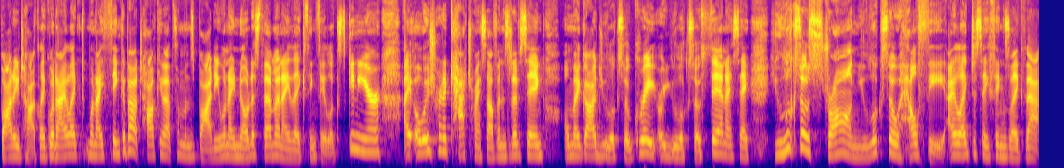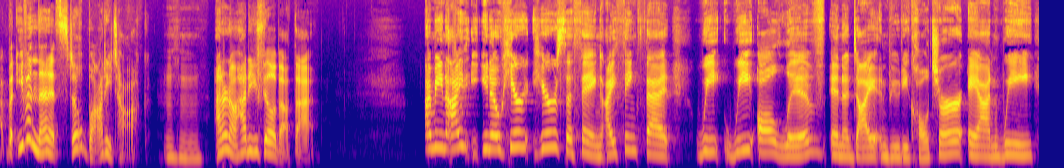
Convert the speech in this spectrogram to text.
body talk. Like when I like when I think about talking about someone's body, when I notice them and I like think they look skinnier, I always try to catch myself and instead of saying, "Oh my god, you look so great" or "You look so thin," I say, "You look so strong, you look so healthy." I like to say things like that. But even then it's still body talk. Mm-hmm. I don't know. How do you feel about that? I mean, I you know, here here's the thing. I think that we we all live in a diet and beauty culture and we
